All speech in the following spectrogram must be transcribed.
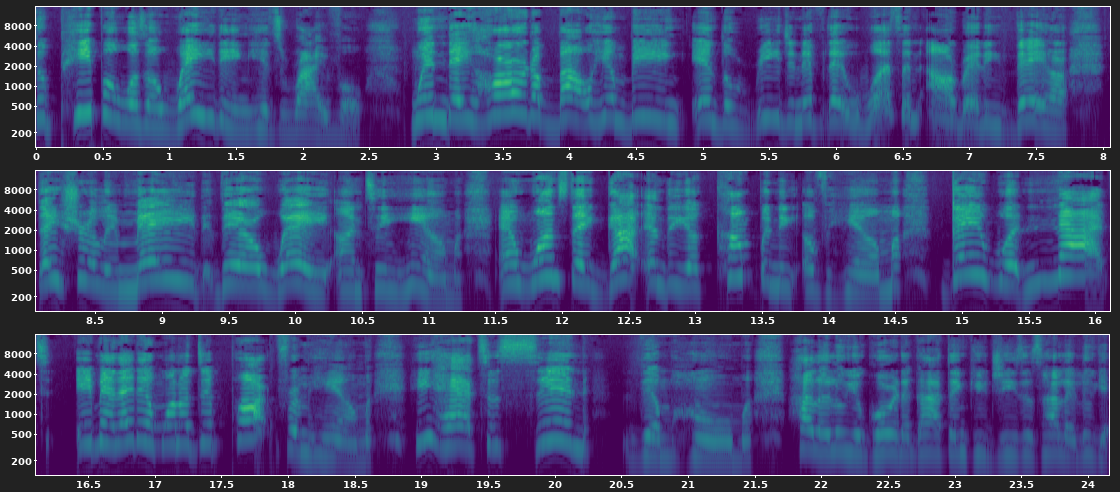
the people was awaiting his rival when they heard about him being in the region if they wasn't already there they surely made their way unto him. And once they got in the company of him they would not amen they didn't want to depart from him. He had to send them home. Hallelujah. Glory to God. Thank you, Jesus. Hallelujah.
